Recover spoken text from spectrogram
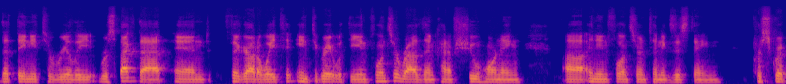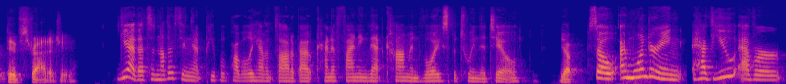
that they need to really respect that and figure out a way to integrate with the influencer rather than kind of shoehorning uh, an influencer into an existing prescriptive strategy. Yeah, that's another thing that people probably haven't thought about kind of finding that common voice between the two. Yep. So I'm wondering have you ever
